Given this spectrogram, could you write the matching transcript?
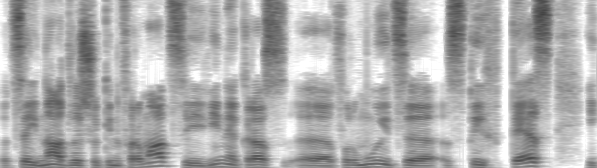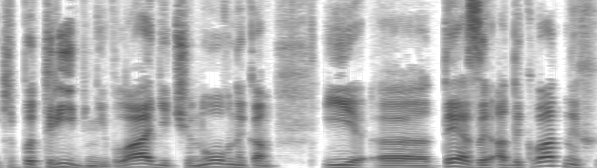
оцей надлишок інформації він якраз е, формується з тих тез, які потрібні владі, чиновникам. І е, тези адекватних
